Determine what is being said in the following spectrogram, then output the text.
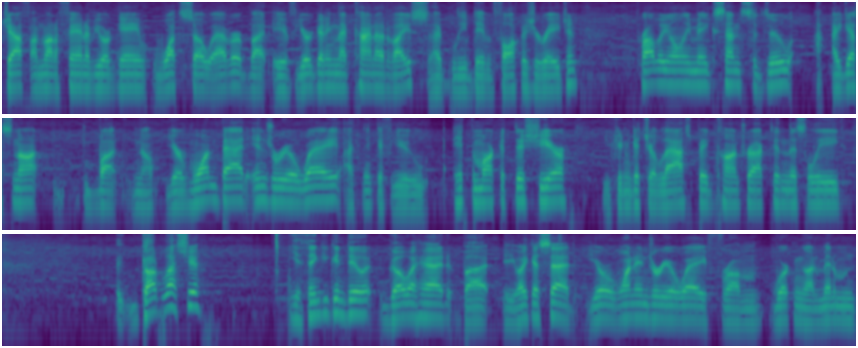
Jeff, I'm not a fan of your game whatsoever, but if you're getting that kind of advice, I believe David Falk is your agent, probably only makes sense to do. I guess not, but you know, you're one bad injury away. I think if you hit the market this year, you can get your last big contract in this league. God bless you. You think you can do it, go ahead. But like I said, you're one injury away from working on minimum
